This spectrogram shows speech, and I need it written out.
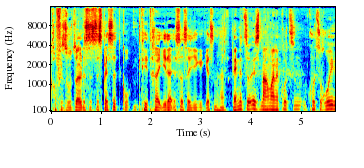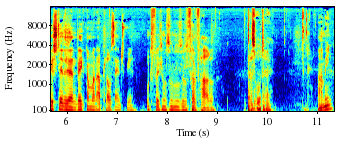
Ich hoffe, so soll, dass es das beste Gurkentetraeder ist, das er je gegessen hat. Wenn es so ist, machen wir eine kurze, kurze ruhige Stelle, dann werde ich nochmal einen Applaus einspielen. Und vielleicht noch so, eine- so eine Fanfare. Das Urteil. Armin?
